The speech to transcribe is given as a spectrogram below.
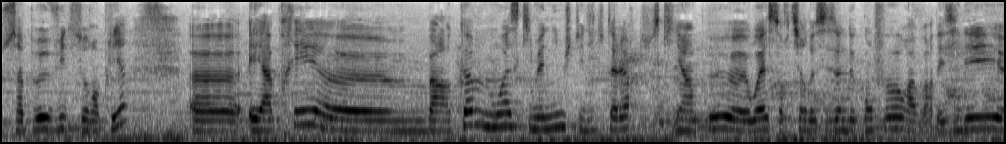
ça peut vite se remplir. Euh, et après, euh, ben, comme moi, ce qui m'anime, je t'ai dit tout à l'heure, tout ce qui est un peu, euh, ouais, sortir de ses zones de confort, avoir des idées.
